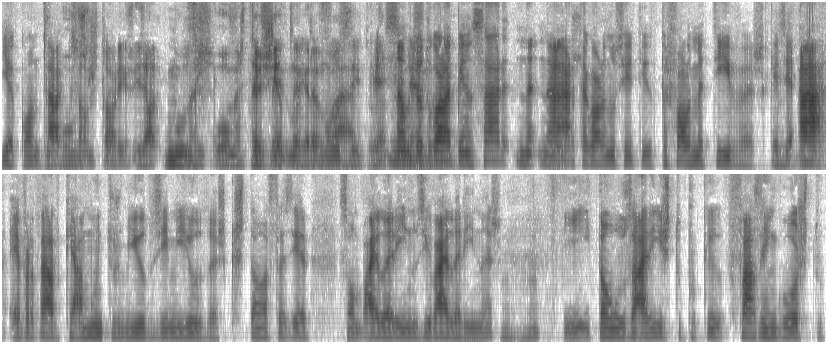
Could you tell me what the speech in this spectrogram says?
e a contar que são histórias. Exato, música. Houve muita gente a gravar. Música, não, mas estou agora a pensar na, na arte agora no sentido performativas. Quer dizer, ah, é verdade que há muitos miúdos e miúdas que estão a fazer, são bailarinos e bailarinas uhum. e, e, estão a usar isto porque fazem gosto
